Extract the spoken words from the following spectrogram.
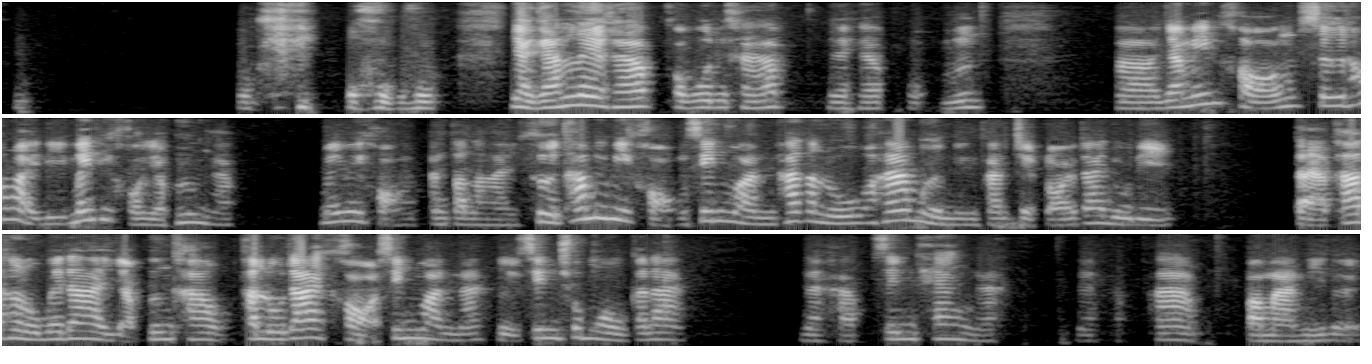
ขึ้นโอเค โอ้โห อย่างนั้นเลยครับ ขอบคุณครับนะครับผมยังไม่มีของซื้อเท่าไหร่ดี ไม่มีของอย่าพึ่งครับ ไม่มีของอันตราย คือถ้าไม่มีของสิ้นวัน ถ้าทะลุห้าหมื่นหนึ่งพันเจ็ดร้อยได้ดูดี แต่ถ้าทะลุไม่ได้อย่าเพิ่งเข้า ทะลุได้ขอสิ้นวันนะ หรือสิ้นชั่วโมงก็ได้นะครับ สิ้นแท่งนะนะครับ ภาพประมาณนี้เลย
